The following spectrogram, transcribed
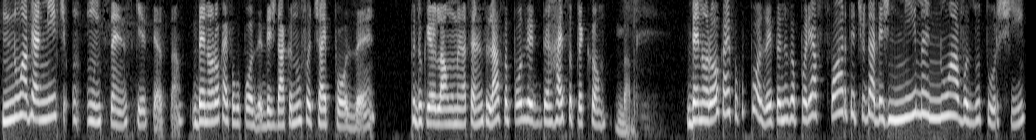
nu avea nici un, un sens chestia asta. De noroc ai făcut poze. Deci dacă nu făceai poze, pentru că eu la un moment dat ți-am zis, lasă poze, de hai să plecăm. Da. De noroc ai făcut poze, pentru că părea foarte ciudat. Deci nimeni nu a văzut urșii.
